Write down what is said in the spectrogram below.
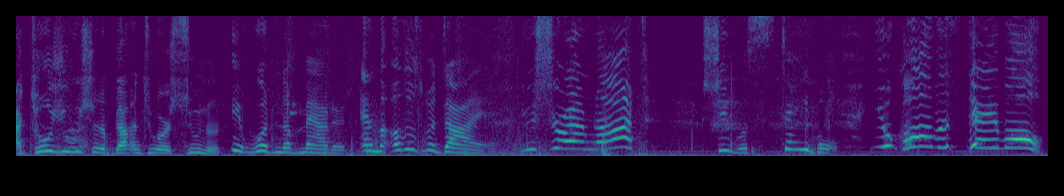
I told you we should have gotten to her sooner. It wouldn't have mattered, and the others were dying. You sure I'm not? She was stable. You call the stable?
